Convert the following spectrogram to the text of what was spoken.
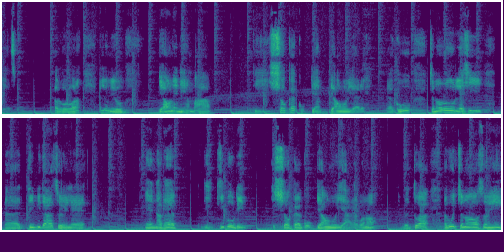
yes အဲ့လိုပါအဲ့လိုမျိုးပြောင်းတဲ့နေရာမှာဒီ shortcut ကိုပြန်ပြောင်းလို့ရတယ်အခုကျွန်တော်တို့လက်ရှိအဲတီးပြီးသားဆိုရင်လည်းအဲနောက်ထပ်ဒီ keyboard တွေ shortcut ကိုပြောင်းလို့ရတယ်ပေါ့နော်သူကအခုကျွန်တော်ဆိုရင်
